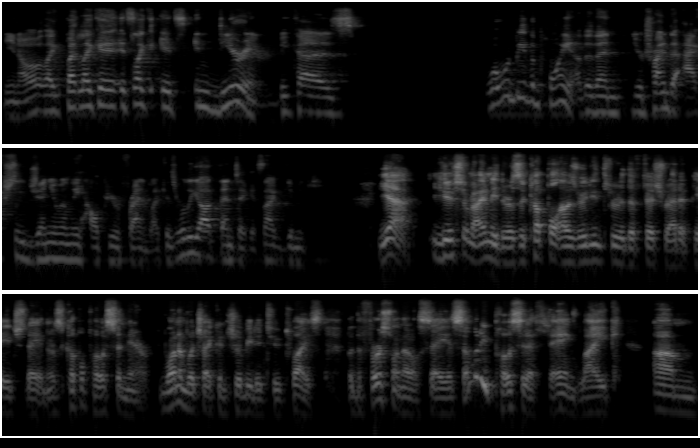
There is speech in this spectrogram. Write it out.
you know, like, but like it- it's like it's endearing because what would be the point other than you're trying to actually genuinely help your friend? Like it's really authentic. It's not gimmicky. Yeah, you just remind me. There was a couple. I was reading through the Phish Reddit page today, and there was a couple posts in there. One of which I contributed to twice. But the first one that I'll say is somebody posted a thing like, um,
